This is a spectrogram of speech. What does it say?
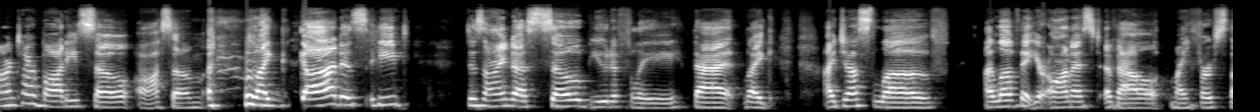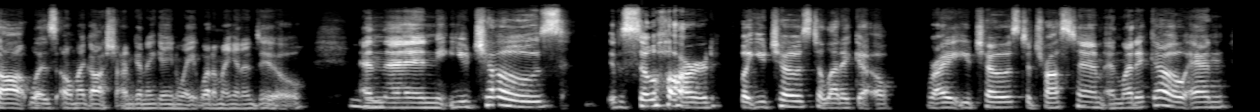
aren't our bodies so awesome? like God is he designed us so beautifully that like I just love I love that you're honest about my first thought was, oh my gosh, I'm going to gain weight. What am I going to do? Mm-hmm. And then you chose, it was so hard, but you chose to let it go, right? You chose to trust him and let it go. And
